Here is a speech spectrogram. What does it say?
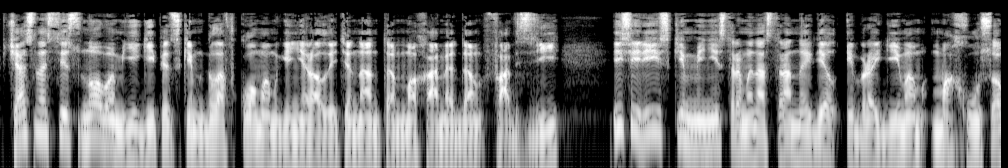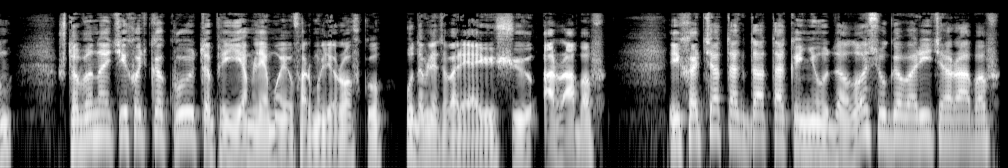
в частности с новым египетским главкомом генерал-лейтенантом Мохаммедом Фавзи и сирийским министром иностранных дел Ибрагимом Махусом, чтобы найти хоть какую-то приемлемую формулировку, удовлетворяющую арабов. И хотя тогда так и не удалось уговорить арабов,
